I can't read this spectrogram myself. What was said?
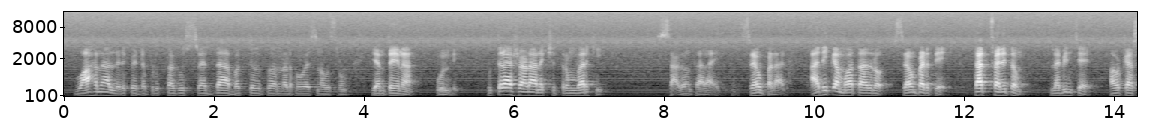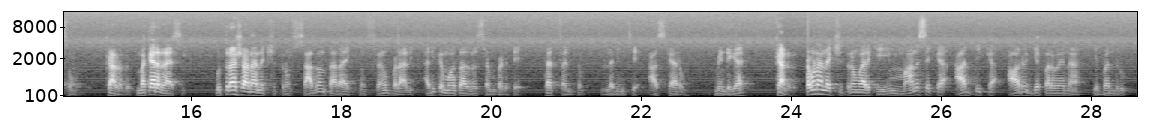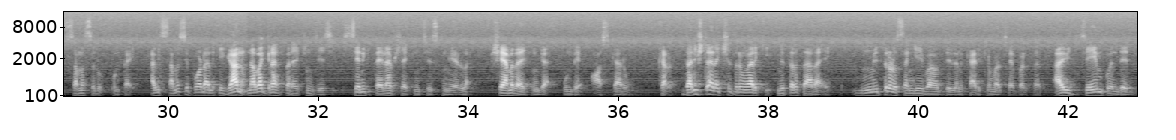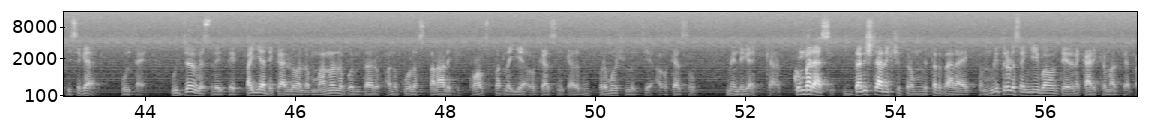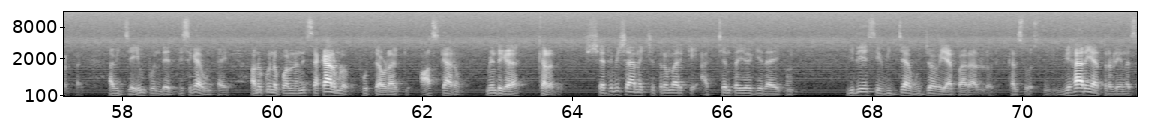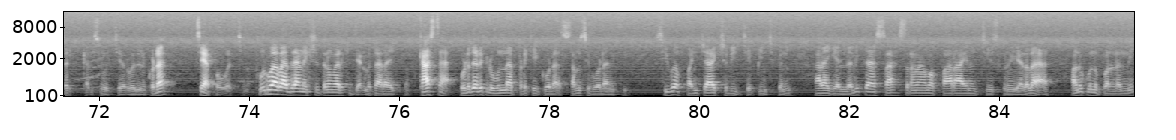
వాహనాలు నడిపేటప్పుడు తగు శ్రద్ధ భక్తులతో నడపవలసిన అవసరం ఎంతైనా ఉంది. ఉత్తరాషాఢ నక్షత్రం వారికి సాధనతారాయకం శ్రమ పడాలి. అధిక మోతాదులో శ్రమ పడితే తత్ఫలితం లభించే అవకాశం కలదు. మకర రాశి. ఉత్తరాషాఢ నక్షత్రం సాధన తారాయకం శ్రమ పడాలి. అధిక మోతాదులో శ్రమ పడితే తత్ఫలితం లభించే ఆస్కారం మెండుగా కలదు. శ్రవణ నక్షత్రం వారికి మానసిక ఆర్థిక ఆరోగ్యపరమైన ఇబ్బందులు సమస్యలు ఉంటాయి. అవి సమస్య పోవడానికి గాను నవగ్రహ పరీక్షణ చేసి శనికి తైలాభిషేకం చేసుకునే క్షేమదాయకంగా ఉండే ఆస్కారం కలదు. ధనిష్ట నక్షత్రం వారికి మిత్రతారాయకం మిత్రుల సంఘీభావంతో ఏదైనా కార్యక్రమాలు చేపడతారు. అవి జయం పొందే దిశగా ఉంటాయి. ఉద్యోగస్తులైతే పై అధికారుల వల్ల మన్నలు పొందుతారు. అనుకూల స్థలాలకి ట్రాన్స్ఫర్లు అయ్యే అవకాశం కలదు. ప్రమోషన్ వచ్చే అవకాశం మెండుగా కలదు. కుంభరాశి ధనిష్ట నక్షత్రం మిత్రతారాయకం మిత్రుల సంఘీభావంతో ఏదైనా కార్యక్రమాలు చేపడతారు. అవి జయం పొందే దిశగా ఉంటాయి. అనుకున్న పనులన్నీ సకాలంలో పూర్తి అవడానికి ఆస్కారం మెండుగా కలదు. శతభిష నక్షత్రం వారికి అత్యంత యోగ్యదాయకం. విదేశీ విద్యా ఉద్యోగ వ్యాపారాల్లో కలిసి వస్తుంది. విహారయాత్రలైనా సరే కలిసి వచ్చే రోజును కూడా చెప్పవచ్చు పూర్వభద్ర నక్షత్రం వారికి జన్మతారాయకం కాస్త ఉడదడుకులు ఉన్నప్పటికీ కూడా సమస్య పోవడానికి శివ పంచాక్షరి చెప్పించుకొని అలాగే లలిత సహస్రనామ పారాయణం చేసుకునే ఎడల అనుకున్న పనులన్నీ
